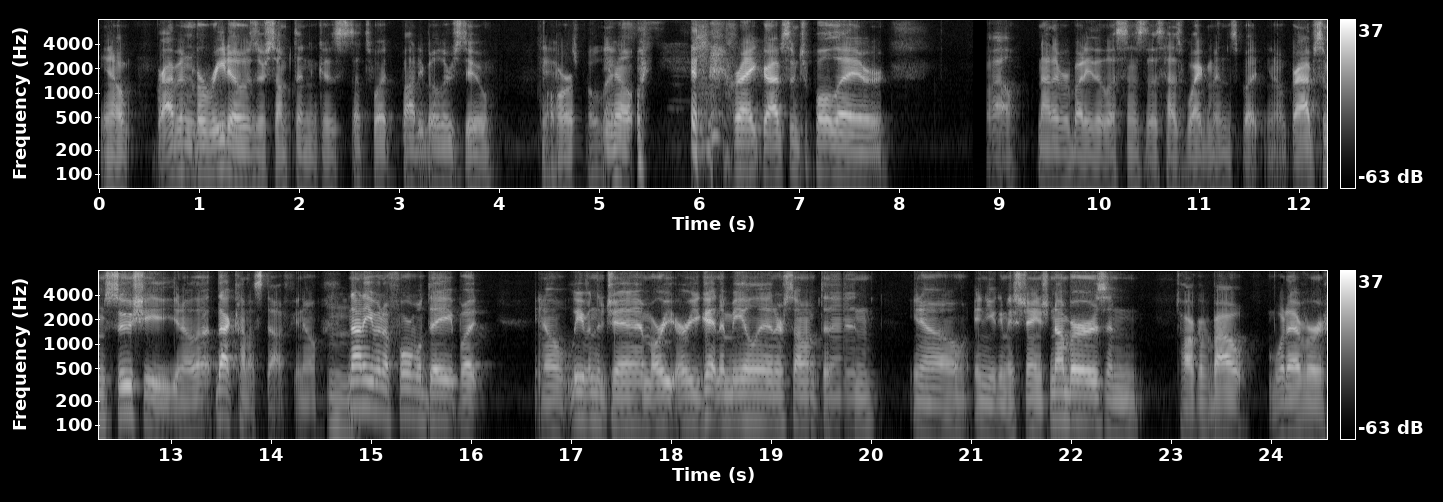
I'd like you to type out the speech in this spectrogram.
you know, grabbing burritos or something because that's what bodybuilders do yeah, or Chipotle. you know right grab some chipotle or well not everybody that listens to this has wegmans but you know grab some sushi you know that, that kind of stuff you know Mhm. not even a formal date but you know leaving the gym or, or you getting a meal in or something you know and you can exchange numbers and talk about whatever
